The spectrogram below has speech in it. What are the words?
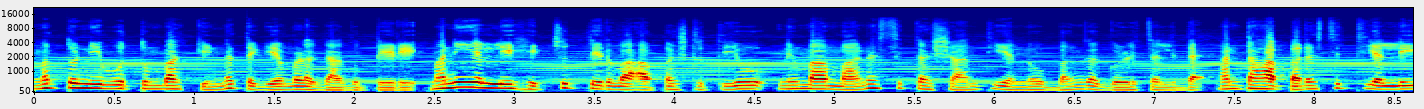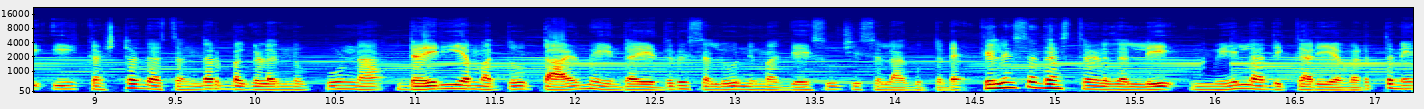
ಮತ್ತು ನೀವು ತುಂಬಾ ಖಿನ್ನತೆಗೆ ಒಳಗಾಗುತ್ತೀರಿ. ಮನೆಯಲ್ಲಿ ಹೆಚ್ಚುತ್ತಿರುವ ಅಪಶ್ರುತಿಯು ನಿಮ್ಮ ಮಾನಸಿಕ ಶಾಂತಿಯನ್ನು ಭಂಗಗೊಳಿಸಲಿದೆ. ಅಂತಹ ಪರಿಸ್ಥಿತಿಯಲ್ಲಿ ಈ ಕಷ್ಟದ ಸಂದರ್ಭಗಳನ್ನು ಪೂರ್ಣ ಧೈರ್ಯ ಮತ್ತು ತಾಳ್ಮೆಯಿಂದ ಎದುರಿಸಲು ನಿಮಗೆ ಸೂಚಿಸಲಾಗುತ್ತದೆ. ಕೆಲಸದ ಸ್ಥಳದಲ್ಲಿ ಮೇಲಧಿಕಾರಿಯ ವರ್ತನೆ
